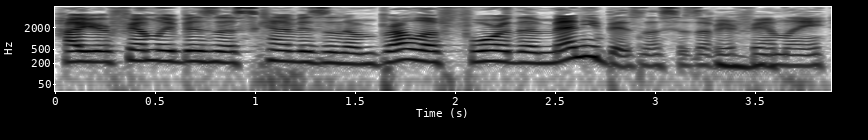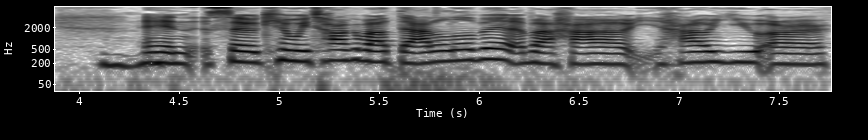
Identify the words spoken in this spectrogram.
how your family business kind of is an umbrella for the many businesses of your Mm-hmm. family. And so, can we talk about that a little bit about how how you are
